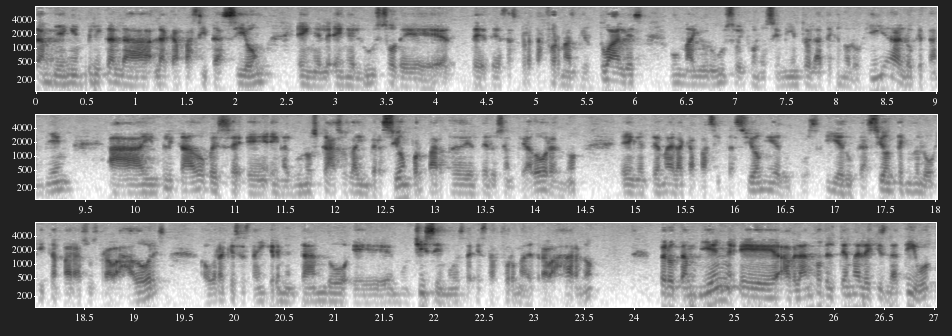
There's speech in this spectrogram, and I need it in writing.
también implica la, la capacitación en el, en el uso de, de, de, esas plataformas virtuales, un mayor uso y conocimiento de la tecnología, lo que también ha implicado, pues, eh, en algunos casos, la inversión por parte de, los empleadores, ¿no? En el tema de la capacitación y, y educación tecnológica para sus trabajadores, ahora que se está incrementando eh, muchísimo esta, esta, forma de trabajar, ¿no? Pero también, eh, hablando del tema legislativo,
